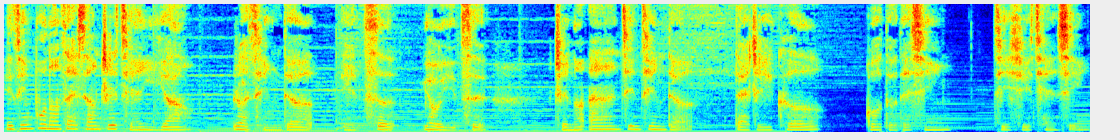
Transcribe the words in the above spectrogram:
已经不能再像之前一样热情的一次又一次，只能安安静静的带着一颗孤独的心继续前行。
